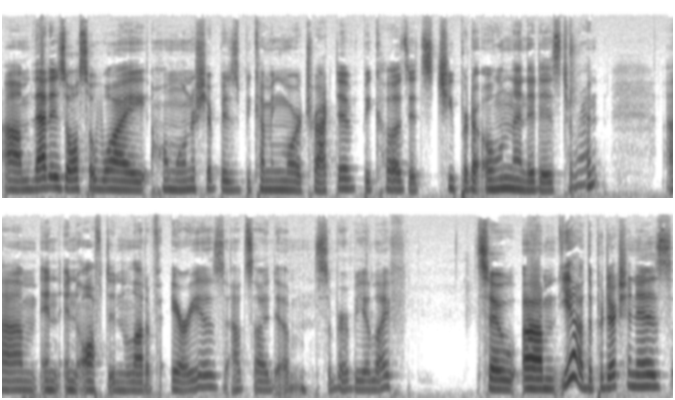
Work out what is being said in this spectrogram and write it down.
Um, that is also why home ownership is becoming more attractive because it's cheaper to own than it is to rent, um, and, and often a lot of areas outside um, suburbia life. So, um, yeah, the projection is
